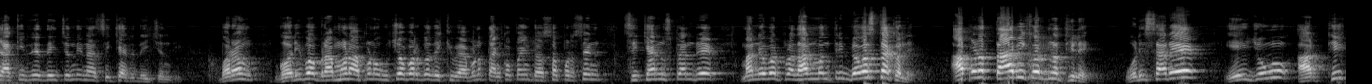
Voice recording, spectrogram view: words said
চাকরি না শিক্ষার দিয়েছেন বরং গরিব ব্রাহ্মণ আপনার উচ্চবর্গ দেখবে আপনার তাঁপাই দশ পরসেন্ট শিক্ষানুষ্ঠানে মানবর প্রধানমন্ত্রী ব্যবস্থা কলে আপনার তা বি করে ওড়শার এই যে আর্থিক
